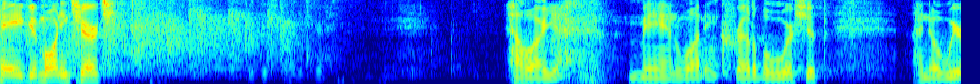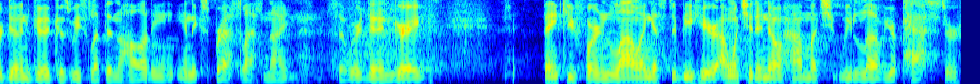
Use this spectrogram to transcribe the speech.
Hey, good morning, church. How are you? Man, what incredible worship. I know we're doing good because we slept in the Holiday Inn Express last night. So we're doing great. Thank you for allowing us to be here. I want you to know how much we love your pastor.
